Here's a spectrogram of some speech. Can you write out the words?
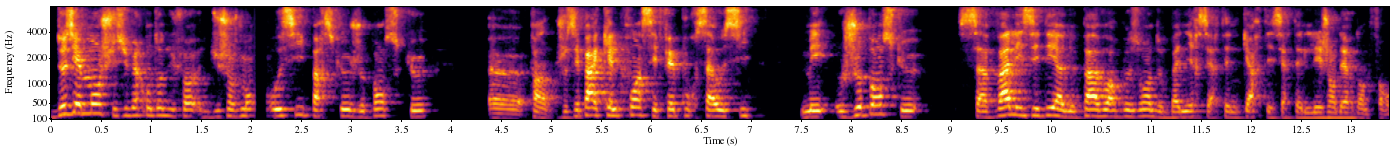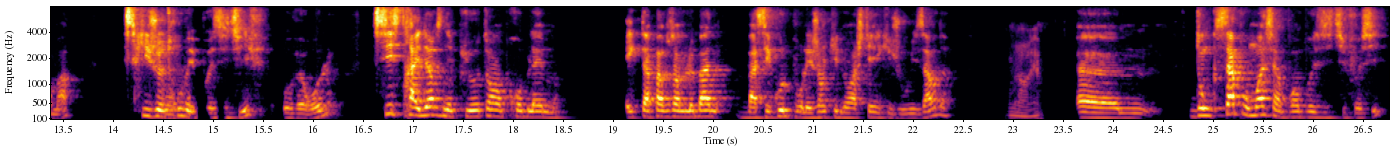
Deuxièmement, je suis super content du, changement aussi parce que je pense que, euh, enfin, je sais pas à quel point c'est fait pour ça aussi, mais je pense que ça va les aider à ne pas avoir besoin de bannir certaines cartes et certaines légendaires dans le format, ce qui je trouve est positif overall. Si Striders n'est plus autant un problème et que t'as pas besoin de le ban, bah c'est cool pour les gens qui l'ont acheté et qui jouent Wizard. Ouais. Euh, donc ça, pour moi, c'est un point positif aussi.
